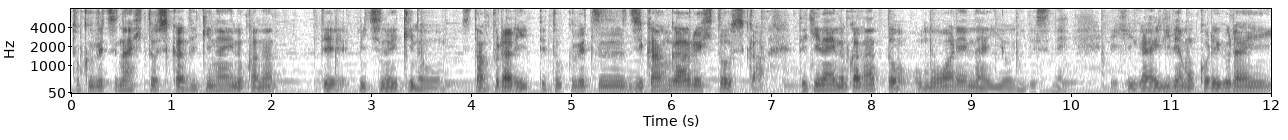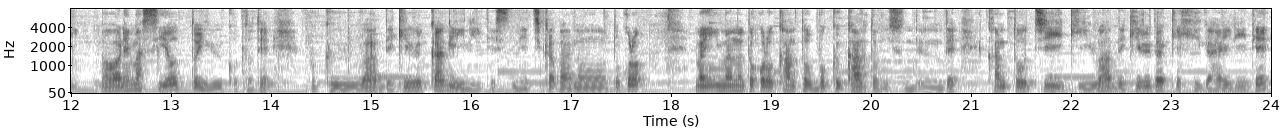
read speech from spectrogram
特別な人しかできないのかなって道の駅のスタンプラリーって特別時間がある人しかできないのかなと思われないようにですね日帰りでもこれぐらい回れますよということで僕はできる限りですね近場のところ、まあ、今のところ関東僕関東に住んでるので関東地域はできるだけ日帰りで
